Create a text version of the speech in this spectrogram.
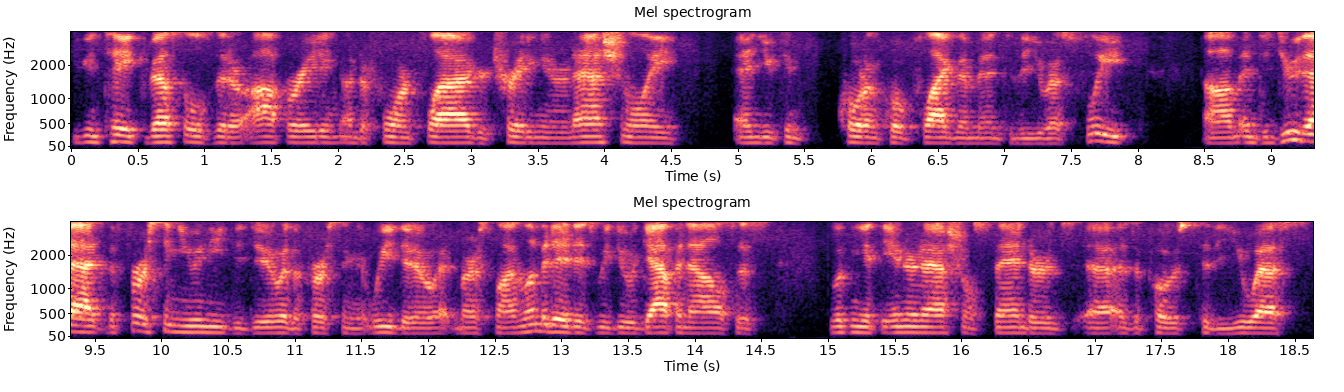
you can take vessels that are operating under foreign flag or trading internationally, and you can quote unquote flag them into the US fleet. Um, and to do that, the first thing you need to do, or the first thing that we do at Maersk Line Limited, is we do a gap analysis looking at the international standards uh, as opposed to the US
